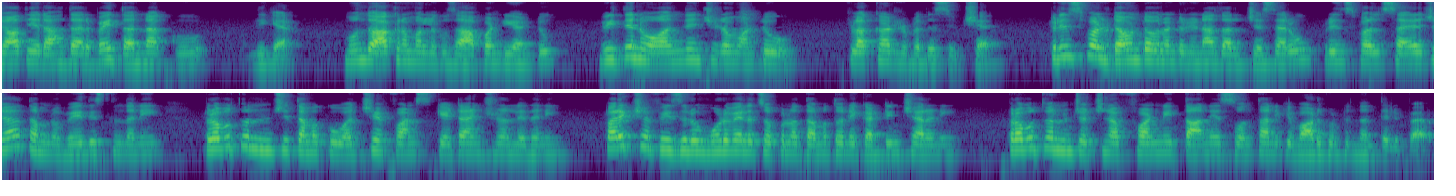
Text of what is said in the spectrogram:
జాతీయ రహదారిపై ధర్నాకు దిగారు. ముందు ఆక్రమణలకు ఆపండి అంటూ విద్యను అందించడం అంటూ ప్లకార్డులు ప్రదర్శించారు. ప్రిన్సిపల్ డౌన్ డౌన్ అంటూ నినాదాలు చేశారు. ప్రిన్సిపల్ శైలజ తమను వేధిస్తుందని ప్రభుత్వం నుంచి తమకు వచ్చే ఫండ్స్ కేటాయించడం లేదని పరీక్ష ఫీజులు మూడు వేల చొప్పున తమతోనే కట్టించారని ప్రభుత్వం నుంచి వచ్చిన ఫండ్ని తానే సొంతానికి వాడుకుంటుందని తెలిపారు.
